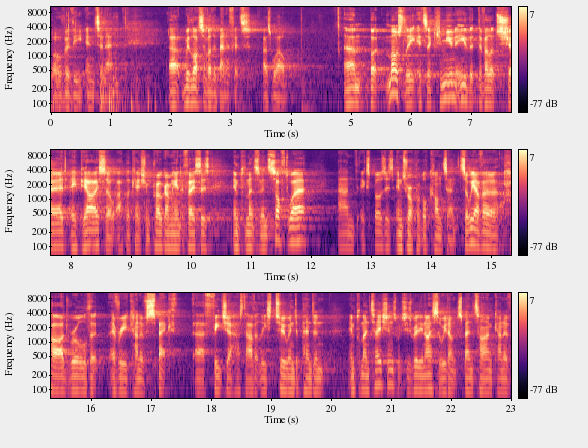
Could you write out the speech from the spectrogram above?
over the internet, uh, with lots of other benefits as well. Um, but mostly, it's a community that develops shared APIs, so application programming interfaces, implements them in software, and exposes interoperable content. So we have a hard rule that every kind of spec uh, feature has to have at least two independent implementations, which is really nice, so we don't spend time kind of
